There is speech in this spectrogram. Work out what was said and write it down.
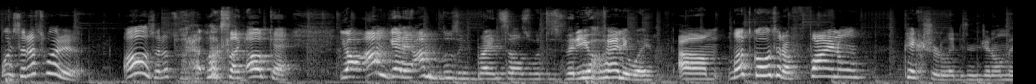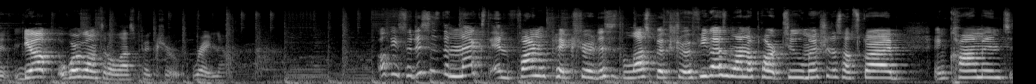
Wait, so that's what it. Oh, so that's what it looks like. Okay. Y'all, I'm getting, I'm losing brain cells with this video. Anyway, um, let's go to the final picture, ladies and gentlemen. Yep, we're going to the last picture right now. Okay, so this is the next and final picture. This is the last picture. If you guys want a part two, make sure to subscribe and comment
